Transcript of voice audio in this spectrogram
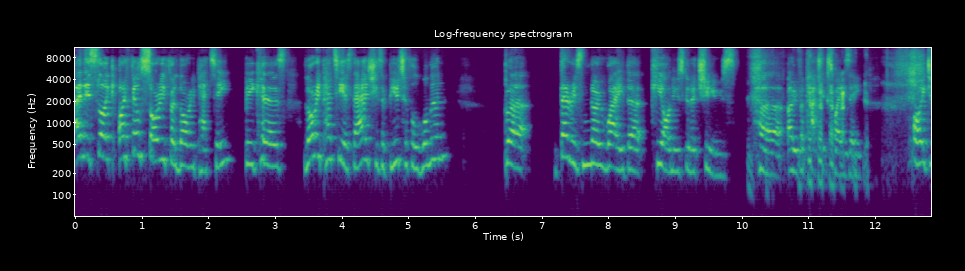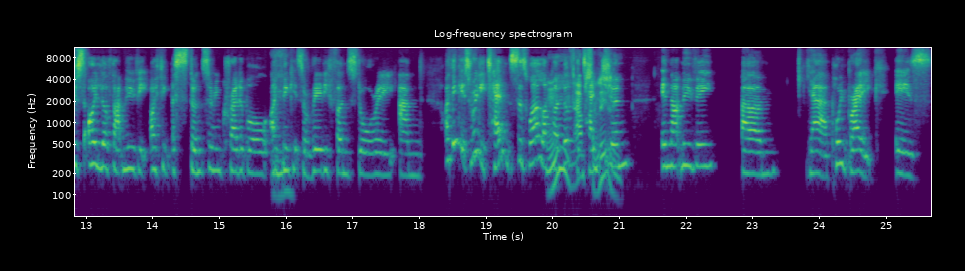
And it's like I feel sorry for Lori Petty because Lori Petty is there. She's a beautiful woman, but there is no way that Keanu's going to choose her over Patrick Swayze. I just I love that movie. I think the stunts are incredible. I think it's a really fun story, and I think it's really tense as well. Like I Mm, love the absolutely. tension in that movie. Um, yeah, Point Break is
